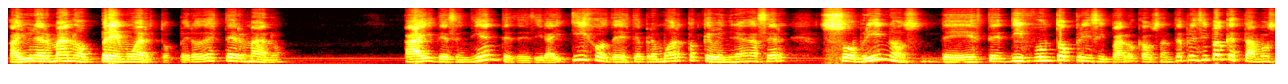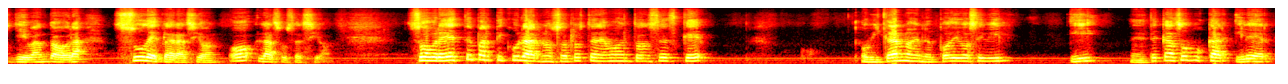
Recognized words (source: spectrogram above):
hay un hermano premuerto, pero de este hermano hay descendientes, es decir, hay hijos de este premuerto que vendrían a ser sobrinos de este difunto principal o causante principal que estamos llevando ahora su declaración o la sucesión. Sobre este particular nosotros tenemos entonces que ubicarnos en el Código Civil y en este caso buscar y leer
